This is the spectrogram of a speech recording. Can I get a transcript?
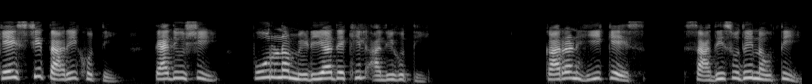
केसची तारीख होती. त्या दिवशी पूर्ण मीडिया देखील आली होती. कारण ही केस साधीसुधी नव्हती.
